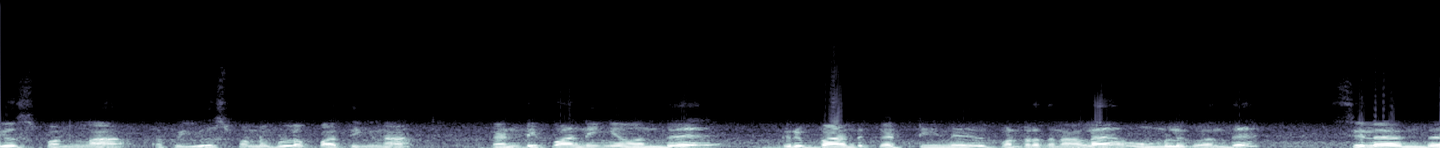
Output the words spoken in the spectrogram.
யூஸ் பண்ணலாம். இப்போ யூஸ் பண்ணக்குள்ளே பார்த்தீங்கன்னா கண்டிப்பாக நீங்கள் வந்து கிரிப்பாண்டு கட்டின்னு இது பண்ணுறதுனால உங்களுக்கு வந்து சில இந்த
